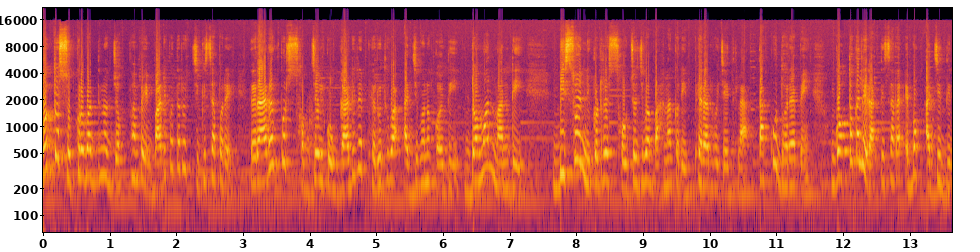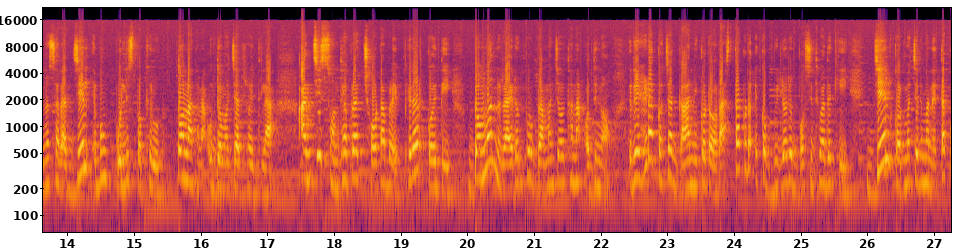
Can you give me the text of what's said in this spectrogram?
ଗତ ଶୁକ୍ରବାର ଦିନ ଯକ୍ଷ୍ମା ପାଇଁ ବାରିପଦାର ଚିକିତ୍ସା ପରେ ରାୟରଙ୍ଗପୁର ସବ୍ଜେଲକୁ ଗାଡ଼ିରେ ଫେରୁଥିବା ଆଜୀବନ କଏଦୀ ଡମନ୍ ମାଣ୍ଡି ବିଶ୍ୱ ନିକଟରେ ଶୌଚ ଯିବା ବାହାନା କରି ଫେରାର ହୋଇଯାଇଥିଲା ତାକୁ ଧରିବା ପାଇଁ ଗତକାଲି ରାତି ସାରା ଏବଂ ଆଜି ଦିନସାରା ଜେଲ୍ ଏବଂ ପୋଲିସ ପକ୍ଷରୁ ତନାଘନା ଉଦ୍ୟମ ଜାରି ରହିଥିଲା ଆଜି ସନ୍ଧ୍ୟା ପ୍ରାୟ ଛଅଟା ବେଳେ ଫେରାର କଏଦୀ ଡମନ ରାଇରଙ୍ଗପୁର ଗ୍ରାମାଞ୍ଚଳ ଥାନା ଅଧୀନ ରେହେଡ଼ାକଚା ଗାଁ ନିକଟ ରାସ୍ତାକଡ଼ ଏକ ବିଲରେ ବସିଥିବା ଦେଖି ଜେଲ୍ କର୍ମଚାରୀମାନେ ତାକୁ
